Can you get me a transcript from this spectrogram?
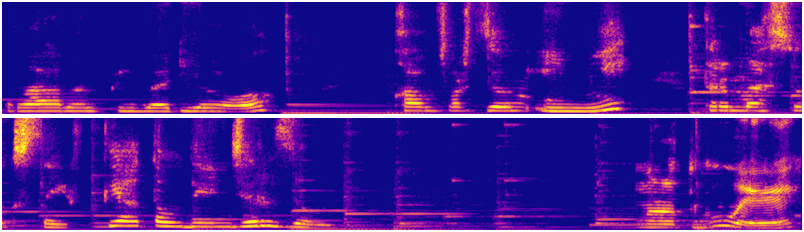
pengalaman pribadi lo, comfort zone ini termasuk safety atau danger zone? Menurut gue,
